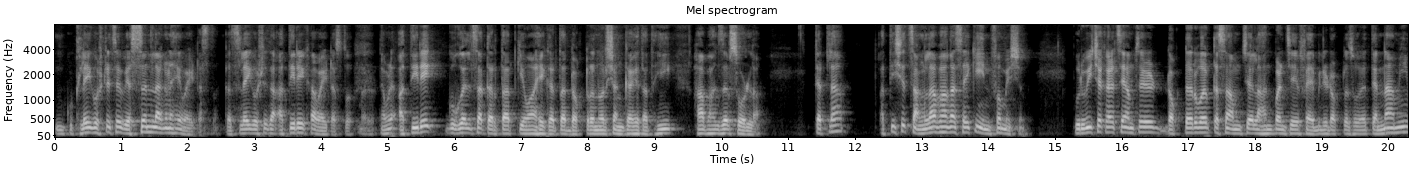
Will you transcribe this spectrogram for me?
कुठल्याही गोष्टीचं व्यसन लागणं हे वाईट असतं. कसल्याही गोष्टीचा अतिरेक हा वाईट असतो. त्यामुळे अतिरेक गुगलचा करतात किंवा हे करतात डॉक्टरांवर शंका घेतात ही हा भाग जर सोडला त्यातला अतिशय चांगला भाग असा आहे की इन्फॉर्मेशन पूर्वीच्या काळचे आमचे डॉक्टरवर कसं आमचे लहानपणचे फॅमिली डॉक्टर्स वगैरे त्यांना आम्ही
